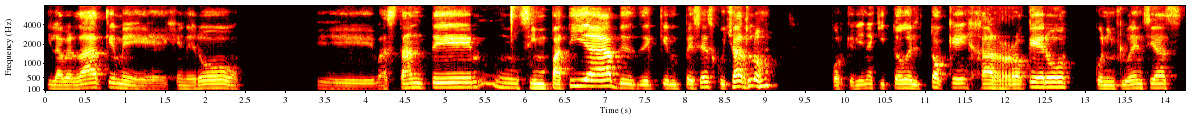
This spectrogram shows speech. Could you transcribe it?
Y la verdad que me generó eh, bastante mm, simpatía desde que empecé a escucharlo porque viene aquí todo el toque jarroquero con influencias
